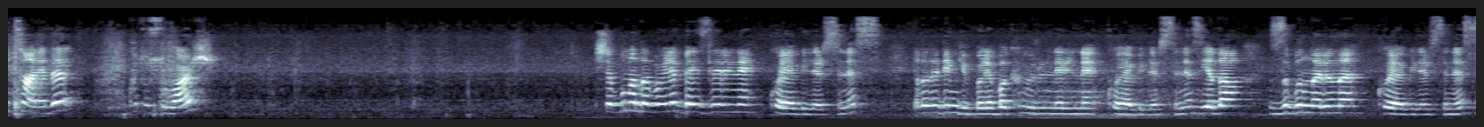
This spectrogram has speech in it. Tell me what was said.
bir tane de kutusu var. İşte buna da böyle bezlerini koyabilirsiniz. Ya da dediğim gibi böyle bakım ürünlerini koyabilirsiniz. Ya da zıbınlarını koyabilirsiniz.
